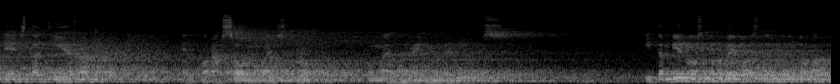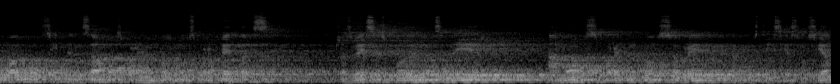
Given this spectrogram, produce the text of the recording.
esta tierra, el corazón nuestro, como el reino de Dios. Y también los problemas del mundo actual, si pensamos, por ejemplo, en los profetas, muchas veces podemos leer Amós, por ejemplo, sobre la justicia social,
